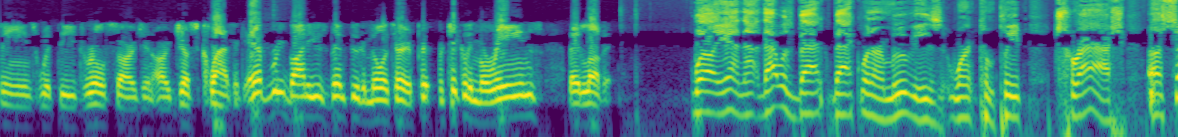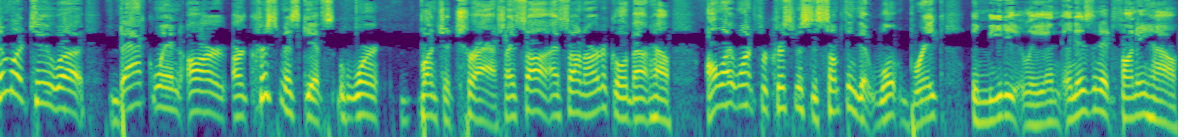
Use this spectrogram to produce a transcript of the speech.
scenes with the drill sergeant are just classic. Everybody who's been through the military, particularly Marines, they love it. Well, yeah, now, that was back back when our movies weren't complete trash. Uh, similar to uh, back when our, our Christmas gifts weren't bunch of trash. I saw I saw an article about how all I want for Christmas is something that won't break immediately. And, and isn't it funny how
